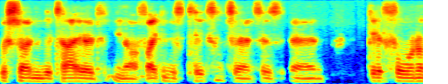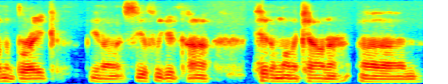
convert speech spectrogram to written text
we're starting to get tired, you know, if I can just take some chances and get forward on the break, you know, and see if we could kind of hit them on the counter. Um,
